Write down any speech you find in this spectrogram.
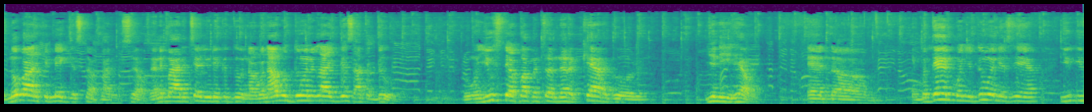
Nobody can make this stuff by themselves. Anybody tell you they could do it. Now, when I was doing it like this, I could do it. But when you step up into another category, you need help. And um, but then when you're doing this here, you you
